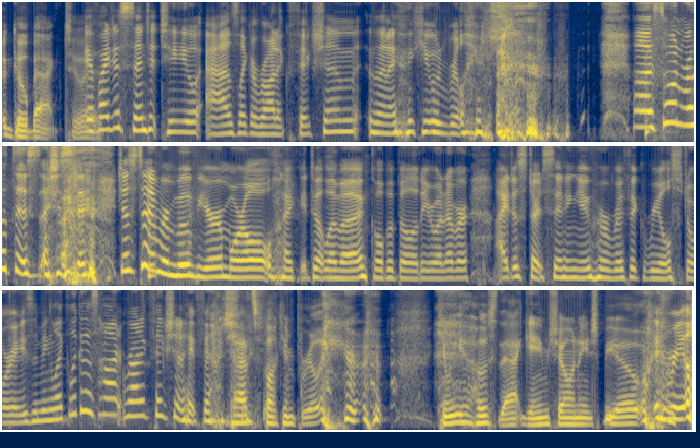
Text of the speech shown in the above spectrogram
g- go back to it. If I just sent it to you as like erotic fiction, then I think you would really enjoy. it. uh, someone wrote this. I just said, just to remove your moral like dilemma and culpability or whatever. I just start sending you horrific real stories and being like, "Look at this hot erotic fiction I found." you." That's fucking brilliant. Can we host that game show on HBO? real,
